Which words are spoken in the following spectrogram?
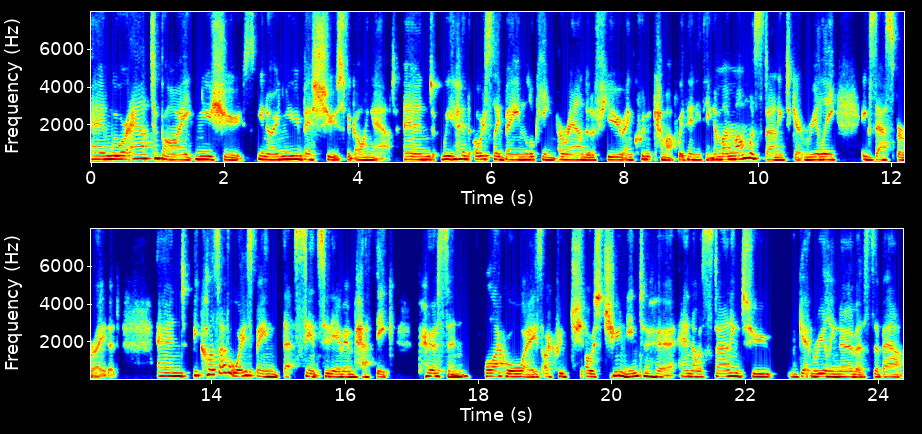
And we were out to buy new shoes, you know, new best shoes for going out. And we had obviously been looking around at a few and couldn't come up with anything. And my mum was starting to get really exasperated. And because I've always been that sensitive, empathic person, like always, I could I was tuned into her, and I was starting to get really nervous about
